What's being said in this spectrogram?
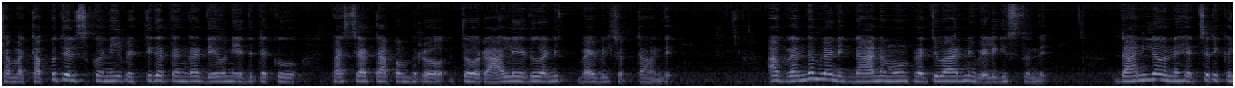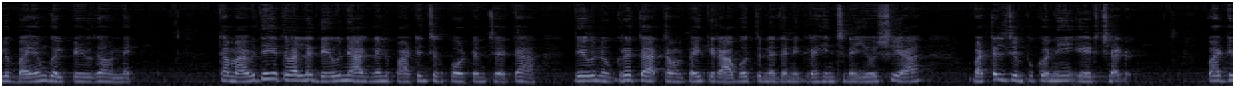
తమ తప్పు తెలుసుకొని వ్యక్తిగతంగా దేవుని ఎదుటకు పశ్చాత్తాపంతో రాలేదు అని బైబిల్ చెప్తా ఉంది. ఆ గ్రంథంలోని జ్ఞానము ప్రతి వారిని వెలిగిస్తుంది. దానిలో ఉన్న హెచ్చరికలు భయం గొల్పేవిగా ఉన్నాయి. తమ అవిధేయత వల్ల దేవుని ఆజ్ఞలు పాటించకపోవటం చేత దేవుని ఉగ్రత తమపైకి రాబోతున్నదని గ్రహించిన యోషియా బట్టలు చింపుకొని ఏడ్చాడు. వాటి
